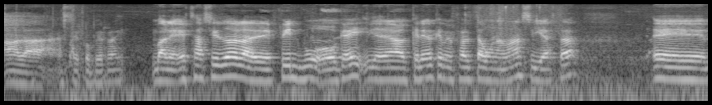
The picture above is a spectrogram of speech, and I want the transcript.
A la este copyright. Vale, esta ha sido la de Fitbu, ok. Creo que me falta una más y ya está. Eh,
